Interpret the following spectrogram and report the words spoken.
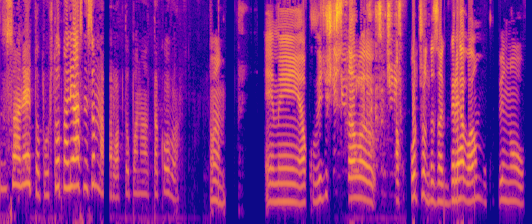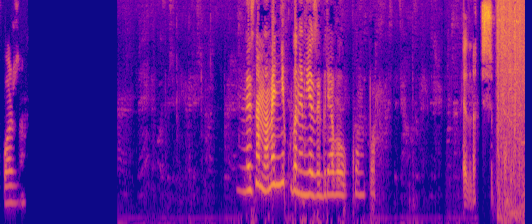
за сега не е топло, защото нали аз не съм на лаптопа на такова. Ам. Еми, ако видиш, че става, ако почва да загрява, му купи много охлаждане. Не знам, на мен никога не ми е загрявал компа. Е, да ти се така.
